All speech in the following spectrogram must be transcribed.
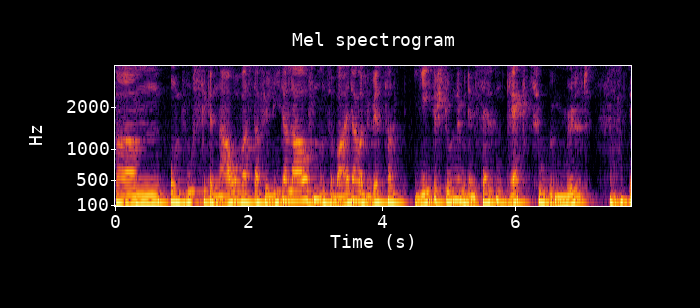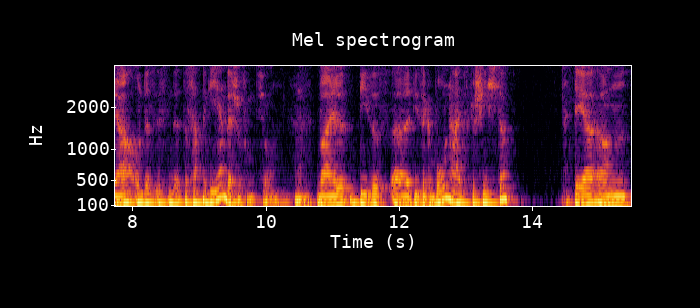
ähm, und wusste genau, was da für Lieder laufen und so weiter, weil du wirst halt jede Stunde mit demselben Dreck zugemüllt. Mhm. Ja, und das, ist, das hat eine Gehirnwäschefunktion, mhm. weil dieses, äh, diese Gewohnheitsgeschichte, der, ähm,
